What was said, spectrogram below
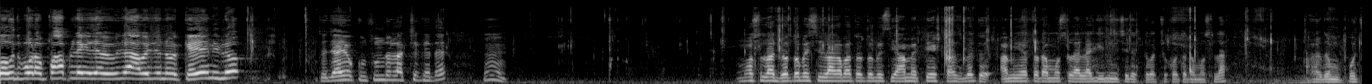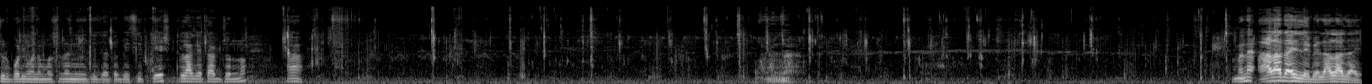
বহুত বড় পাপ লেগে যাবে, বুঝলা? ওই জন্য খেয়ে নিল। তো যাই হোক, খুব সুন্দর লাগছে খেতে, হুম। মশলা যত বেশি লাগাবা, তত বেশি আমের টেস্ট আসবে। তো আমি এতটা মশলা লাগিয়ে নিয়েছি, দেখতে পাচ্ছ কতটা মশলা। একদম প্রচুর পরিমাণে মশলা নিয়েছি, যাতে বেশি টেস্ট লাগে তার জন্য। হ্যাঁ। মানে আলাদাই লেভেল আলাদাই।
